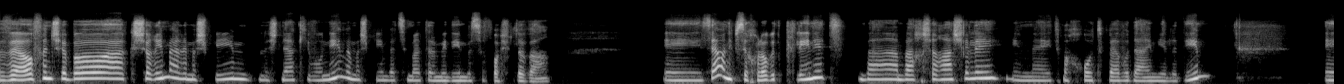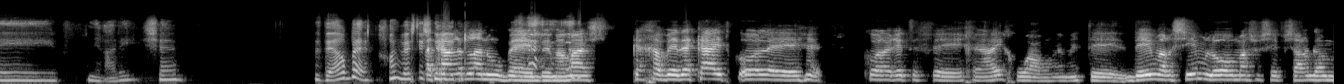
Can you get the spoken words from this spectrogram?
והאופן שבו הקשרים האלה משפיעים לשני הכיוונים ומשפיעים בעצם על התלמידים בסופו של דבר. אה, זהו, אני פסיכולוגית קלינית בהכשרה שלי, עם התמחות בעבודה עם ילדים. אה, נראה לי ש... זה די הרבה, נכון? ויש לי שני... לקחת לנו בממש, ככה בדקה את כל, אה, כל הרצף אה, חייך, וואו, באמת אה, די מרשים, לא משהו שאפשר גם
